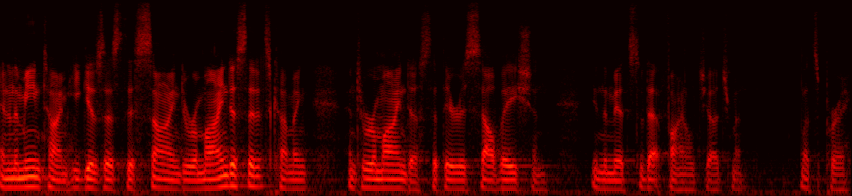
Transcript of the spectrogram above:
And in the meantime, he gives us this sign to remind us that it's coming and to remind us that there is salvation in the midst of that final judgment. Let's pray.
